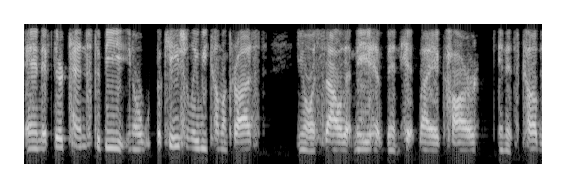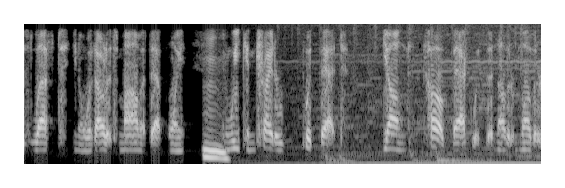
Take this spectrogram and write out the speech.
and if there tends to be, you know, occasionally we come across, you know, a sow that may have been hit by a car and its cubs left, you know, without its mom at that point, mm. and we can try to put that young cub back with another mother.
